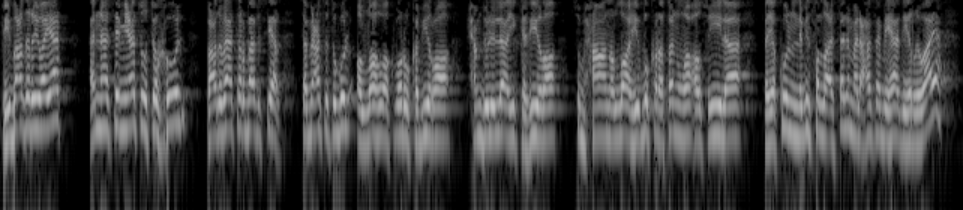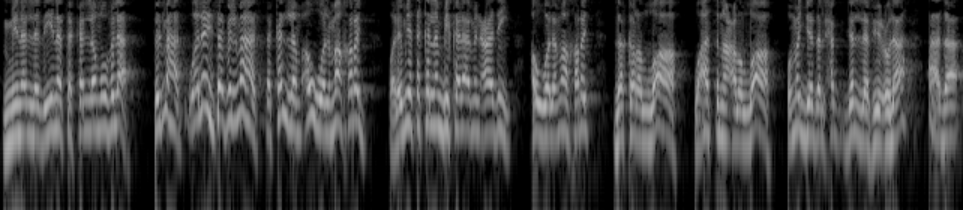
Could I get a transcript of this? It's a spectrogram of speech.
في بعض الروايات أنها سمعته تقول بعض روايات أرباب السير سمعته تقول الله أكبر كبيرا الحمد لله كثيرا سبحان الله بكرة وأصيلا. فيكون النبي صلى الله عليه وسلم على حسب هذه الرواية من الذين تكلموا الله. في المهد وليس في المهد. تكلم أول ما خرج ولم يتكلم بكلام عادي. أول ما خرج ذكر الله وأثنى على الله ومجد الحق جل في علاه. هذا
